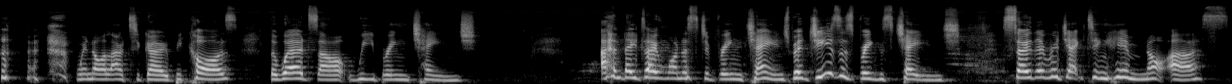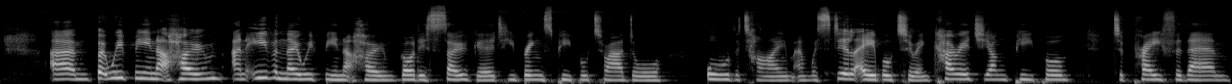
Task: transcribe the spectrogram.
we're not allowed to go because the words are, we bring change. And they don't want us to bring change, but Jesus brings change. So they're rejecting Him, not us. Um, but we've been at home, and even though we've been at home, God is so good. He brings people to our door all the time, and we're still able to encourage young people, to pray for them.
